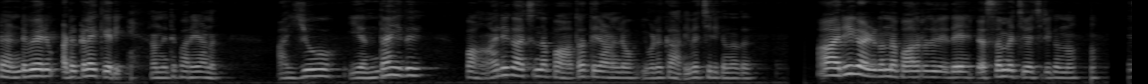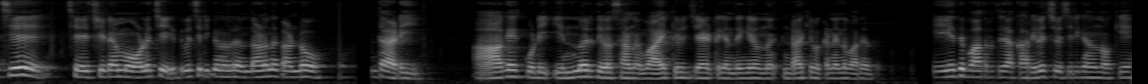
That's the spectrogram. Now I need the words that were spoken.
രണ്ടുപേരും അടുക്കളയിൽ കയറി. എന്നിട്ട് പറയാണ് അയ്യോ എന്താ ഇത്? പാൽ കാച്ചുന്ന പാത്രത്തിലാണല്ലോ ഇവിടെ കറി വെച്ചിരിക്കുന്നത്. അരി കഴുകുന്ന പാത്രത്തിൽ ഇതേ രസം വെച്ച് വെച്ചിരിക്കുന്നു. ചേച്ചിയെ ചേച്ചിയുടെ മോൾ ചെയ്തു വെച്ചിരിക്കുന്നത് എന്താണെന്ന് കണ്ടോ? എന്താടി? ആകെ കൂടി. ഇന്നൊരു ദിവസമാണ് വായ്ക്ക് രുചിയായിട്ട് എന്തെങ്കിലും ഒന്ന് ഉണ്ടാക്കി വെക്കണമെന്ന് പറഞ്ഞത്. ഏത് പാത്രത്തിലാണ് കറി വെച്ച് വെച്ചിരിക്കുന്നത് നോക്കിയേ?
